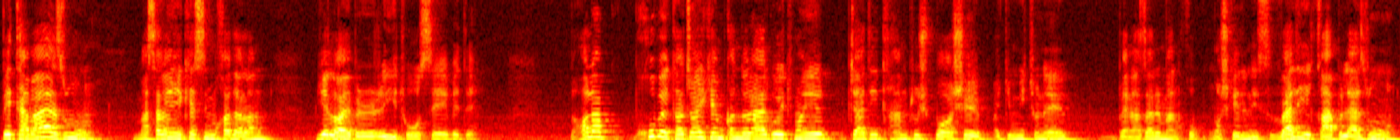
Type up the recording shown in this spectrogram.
به طبع از اون مثلا یه کسی می‌خواد الان یه لایبرری توسعه بده. حالا خوبه تا جایی که امکان داره الگوریتم های جدید هم توش باشه اگه می‌تونه به نظر من خب مشکلی نیست. ولی قبل از اون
